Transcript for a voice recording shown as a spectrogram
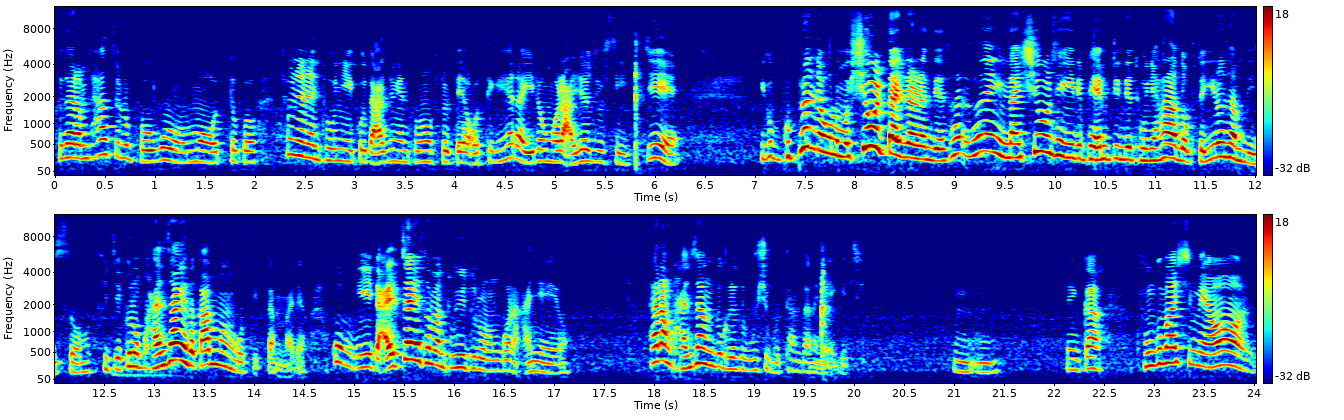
그 사람 사주를 보고 뭐 어떻고 초년엔 돈이 있고 나중엔 돈 없을 때 어떻게 해라 이런 걸 알려줄 수 있지. 이거 보편적으로 뭐 10월 달이라는데 선, 선생님 난 10월 생일이 뱀띠인데 돈이 하나도 없어. 이런 사람도 있어. 기지. 그럼 관상에서 까먹는 것도 있단 말이야. 꼭 이 날짜에서만 돈이 들어오는 건 아니에요. 사람 관상도 그래서 무시 못한다는 얘기지. 응, 응. 그러니까 궁금하시면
